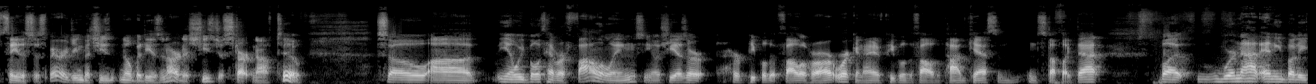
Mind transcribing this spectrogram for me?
say this disparaging, but she's nobody as an artist. She's just starting off too. So, uh, you know, we both have our followings. You know, she has her, her people that follow her artwork and I have people that follow the podcast and, and stuff like that. But we're not anybody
